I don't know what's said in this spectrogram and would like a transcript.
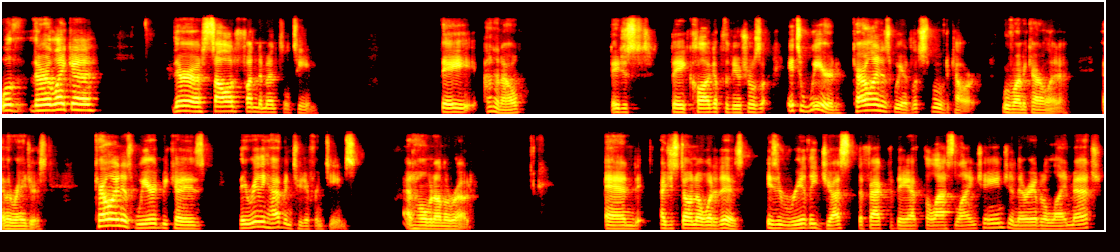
Well, they're like a they're a solid fundamental team. They, I don't know, they just they clog up the neutrals. It's weird. Carolina's weird. Let's just move to Carolina. Move on to Carolina and the Rangers. Carolina's weird because they really have been two different teams at home and on the road. And I just don't know what it is. Is it really just the fact that they have the last line change and they're able to line match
